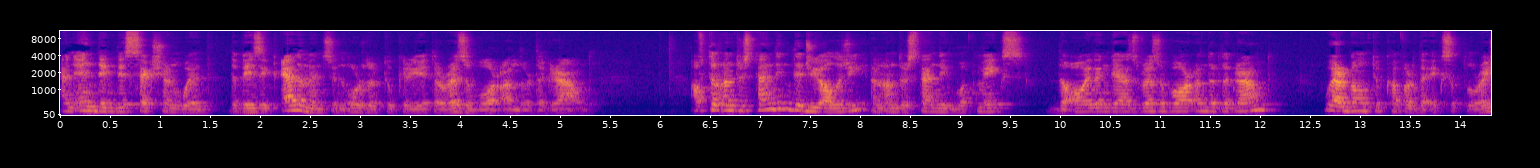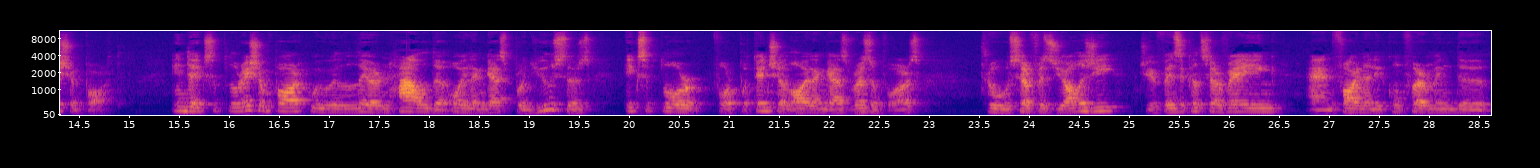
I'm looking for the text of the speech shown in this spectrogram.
and ending this section with the basic elements in order to create a reservoir under the ground. After understanding the geology and understanding what makes the oil and gas reservoir under the ground, we are going to cover the exploration part. In the exploration part, we will learn how the oil and gas producers explore for potential oil and gas reservoirs through surface geology, geophysical surveying, and finally confirming the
